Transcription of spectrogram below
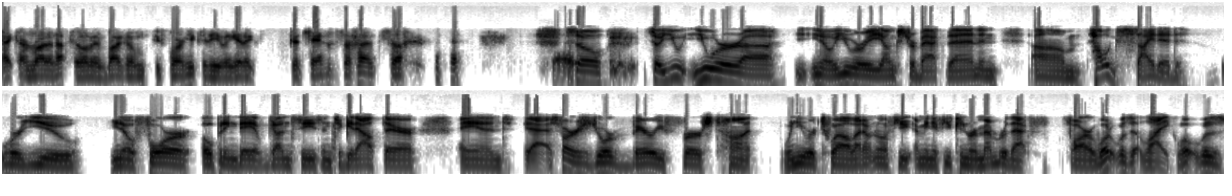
I come running up to him and bug him before he could even get a good chance to hunt. So. so so you you were uh you know you were a youngster back then and um how excited were you you know for opening day of gun season to get out there. And as far as your very first hunt when you were 12 i don't know if you i mean if you can remember that far what was it like? What was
